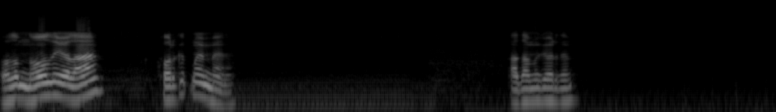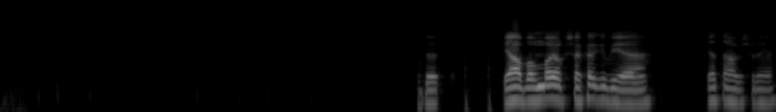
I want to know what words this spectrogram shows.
Oğlum ne oluyor lan? Korkutmayın beni. Adamı gördüm. Dört. Ya bomba yok şaka gibi ya. Yat abi şuraya.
